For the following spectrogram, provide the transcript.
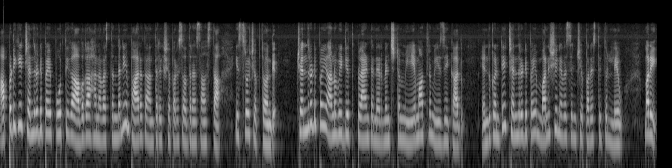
అప్పటికీ చంద్రుడిపై పూర్తిగా అవగాహన వస్తుందని భారత అంతరిక్ష పరిశోధన సంస్థ ఇస్రో చెబుతోంది. చంద్రుడిపై అణు విద్యుత్ ప్లాంట్ నిర్మించడం ఏమాత్రం ఈజీ కాదు. ఎందుకంటే చంద్రుడిపై మనిషి నివసించే పరిస్థితులు లేవు. మరి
